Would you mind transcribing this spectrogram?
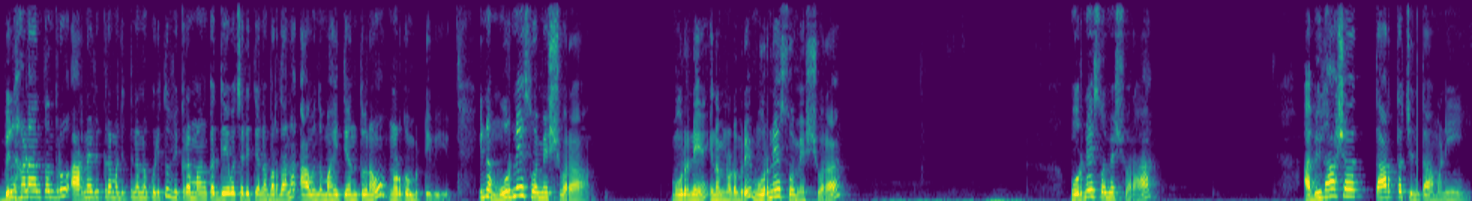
ಬಿಲ್ಹಣ ಅಂತಂದ್ರು ಆರನೇ ವಿಕ್ರಮಾದಿತ್ಯನನ್ನು ಕುರಿತು ವಿಕ್ರಮಾಂಕ ದೇವಚರಿತೆಯನ್ನು ಬರ್ದಾನ ಆ ಒಂದು ಮಾಹಿತಿ ಅಂತೂ ನಾವು ನೋಡ್ಕೊಂಡ್ಬಿಟ್ಟಿವಿ ಇನ್ನು ಮೂರನೇ ಸೋಮೇಶ್ವರ, ಮೂರನೇ ಇನ್ನೊಮ್ಮೆ ನೋಡಮ್ರಿ, ಮೂರನೇ ಸೋಮೇಶ್ವರ ಮೂರನೇ ಸೋಮೇಶ್ವರ ಅಭಿಲಾಷ ತಾರ್ಥ ಚಿಂತಾಮಣಿ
